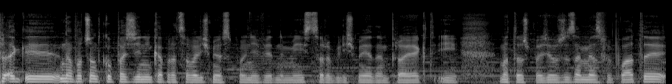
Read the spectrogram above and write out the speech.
y, na początku października pracowaliśmy wspólnie w jednym miejscu, robiliśmy jeden projekt i Mateusz powiedział, że zamiast wypłaty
